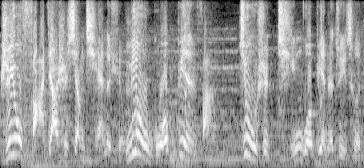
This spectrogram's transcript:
只有法家是向前的学。六国变法就是秦国变得最彻底，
